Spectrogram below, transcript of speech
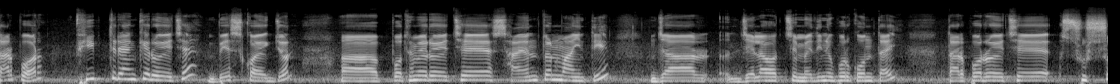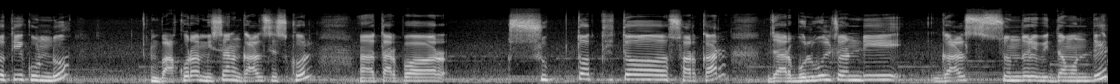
তারপর ফিফথ র্যাঙ্কে রয়েছে বেশ কয়েকজন প্রথমে রয়েছে সায়ন্তন মাইতি, যার জেলা হচ্ছে মেদিনীপুর কোনতাই। তারপর রয়েছে Suswati Kundu, Bankura mission girls school তারপর সুপ্তথিত সরকার, যার বুলবুলচণ্ডী গার্লস সুন্দরী বিদ্যা মন্দির।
